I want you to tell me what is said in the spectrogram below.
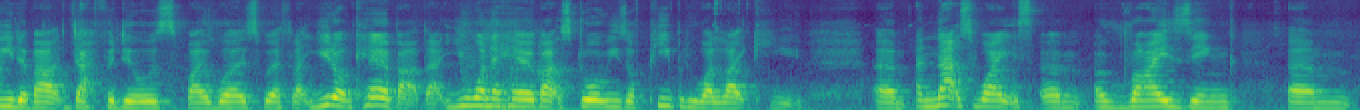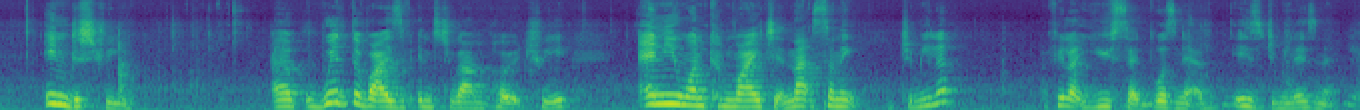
read about daffodils by Wordsworth. Like, you don't care about that. You want to hear about stories of people who are like you. Um, and that's why it's um, a rising um, industry. Um, with the rise of Instagram poetry, anyone can write it. And that's something, Jamila? I feel like you said, wasn't it? It is Jamila, isn't it? Yeah.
